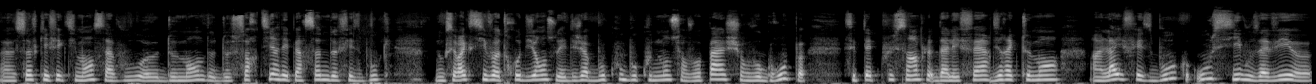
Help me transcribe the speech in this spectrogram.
euh, sauf qu'effectivement ça vous euh, demande de sortir les personnes de Facebook. Donc c'est vrai que si votre audience, vous avez déjà beaucoup beaucoup de monde sur vos pages, sur vos groupes, c'est peut-être plus simple d'aller faire directement un live Facebook ou si vous avez euh,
